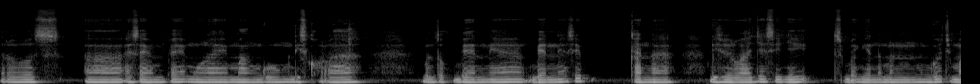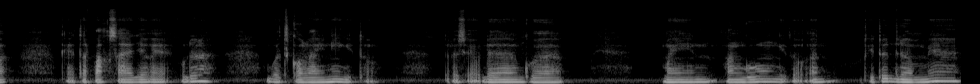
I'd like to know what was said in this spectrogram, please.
Terus uh, eh, SMP mulai manggung di sekolah. Bentuk bandnya bandnya sih karena disuruh aja sih. Jadi sebagian temen gue cuma kayak terpaksa aja kayak udahlah buat sekolah ini gitu. Terus ya udah gue main manggung gitu kan. Waktu itu drumnya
